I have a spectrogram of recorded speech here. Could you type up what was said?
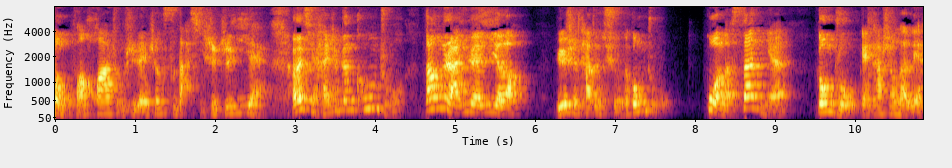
洞房花烛是人生四大喜事之一哎，而且还是跟公主，当然愿意了。于是他就娶了公主。过了三年，公主给他生了两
